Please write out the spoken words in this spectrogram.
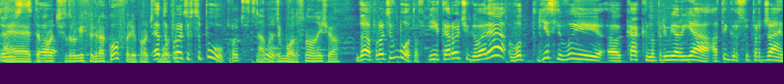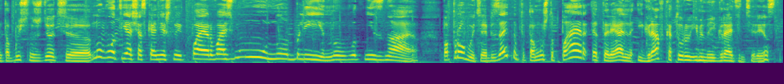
То а есть, это а, против других игроков или против Это ботов? против ЦПУ, против ЦПУ. А, против ботов, ну, ну и что? Да, против ботов. И, короче говоря, вот если вы, э, как, например, я, от игр Super Giant обычно ждете, ну вот я сейчас, конечно, Pyre возьму, но, блин, ну вот не знаю. Попробуйте обязательно, потому что Pyre это реально игра, в которую именно играть интересно.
